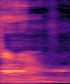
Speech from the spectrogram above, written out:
the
